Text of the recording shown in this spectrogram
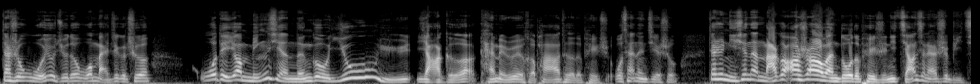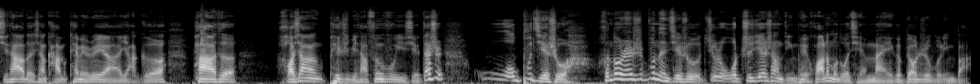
但是我又觉得我买这个车。我得要明显能够优于雅阁、凯美瑞和帕萨特的配置，我才能接受。但是你现在拿个二十二万多的配置，你讲起来是比其他的像卡凯美瑞啊、雅阁、帕萨特好像配置比它丰富一些，但是我不接受啊！很多人是不能接受，就是我直接上顶配，花那么多钱买一个标致五零八，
